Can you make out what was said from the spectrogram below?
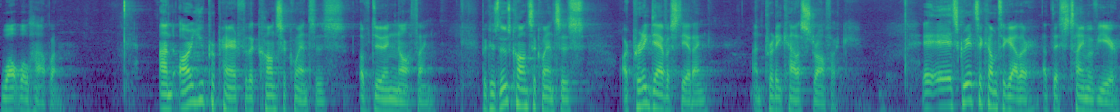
what will happen? And are you prepared for the consequences of doing nothing. Because those consequences are pretty devastating and pretty catastrophic. It's great to come together at this time of year.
